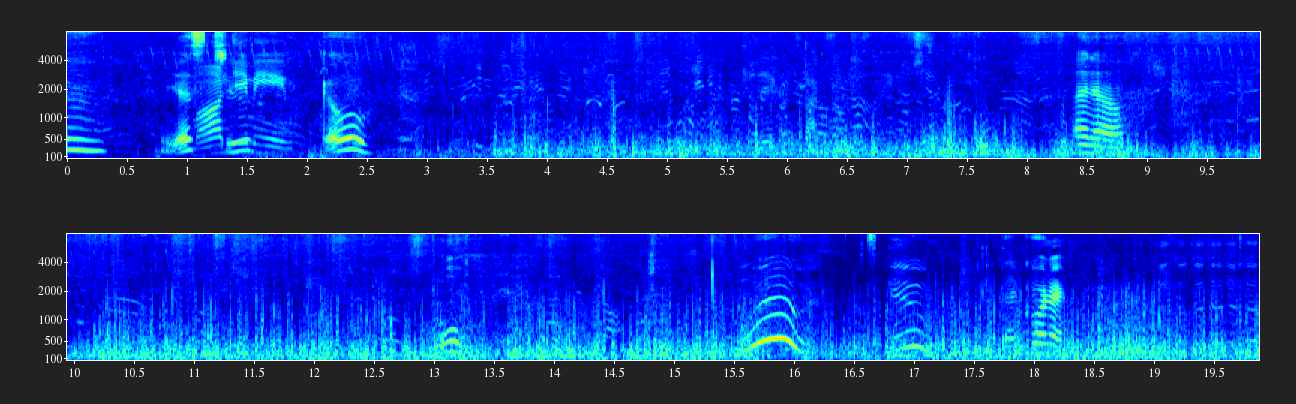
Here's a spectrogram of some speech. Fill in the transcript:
Yes, Come on. Jamie. Go. I know. Ooh. Woo! Let's go. Get that corner. Go, go, go, go, go, go.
